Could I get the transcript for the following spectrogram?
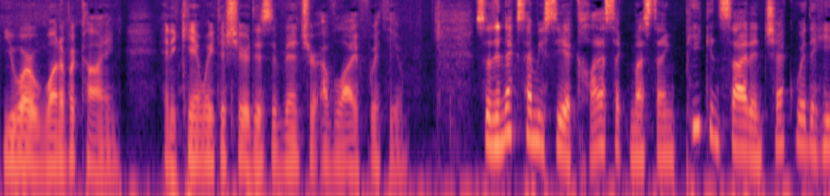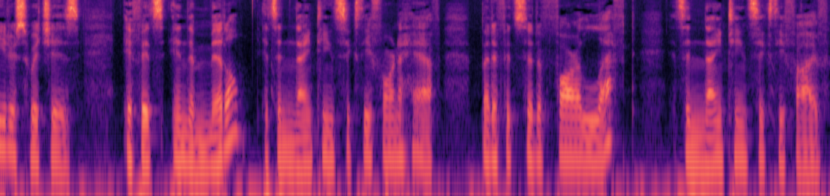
you are one of a kind, and he can't wait to share this adventure of life with you. So the next time you see a classic Mustang, peek inside and check where the heater switch is. If it's in the middle, it's a 1964 and a half but if it's to the far left, it's in 1965.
